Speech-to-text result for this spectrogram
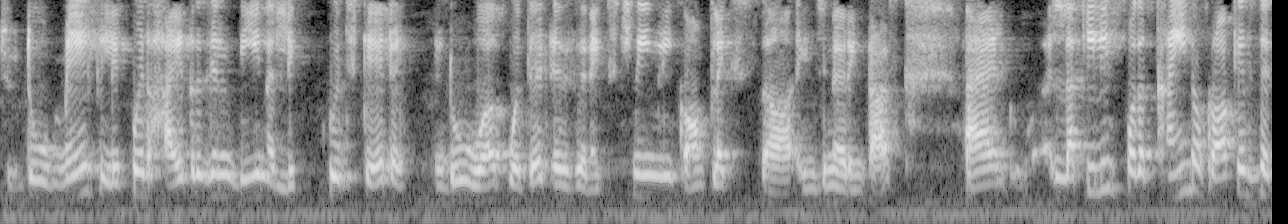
to, to make liquid hydrogen be in a liquid state and do work with it is an extremely complex uh, engineering task. And luckily for the kind of rockets that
